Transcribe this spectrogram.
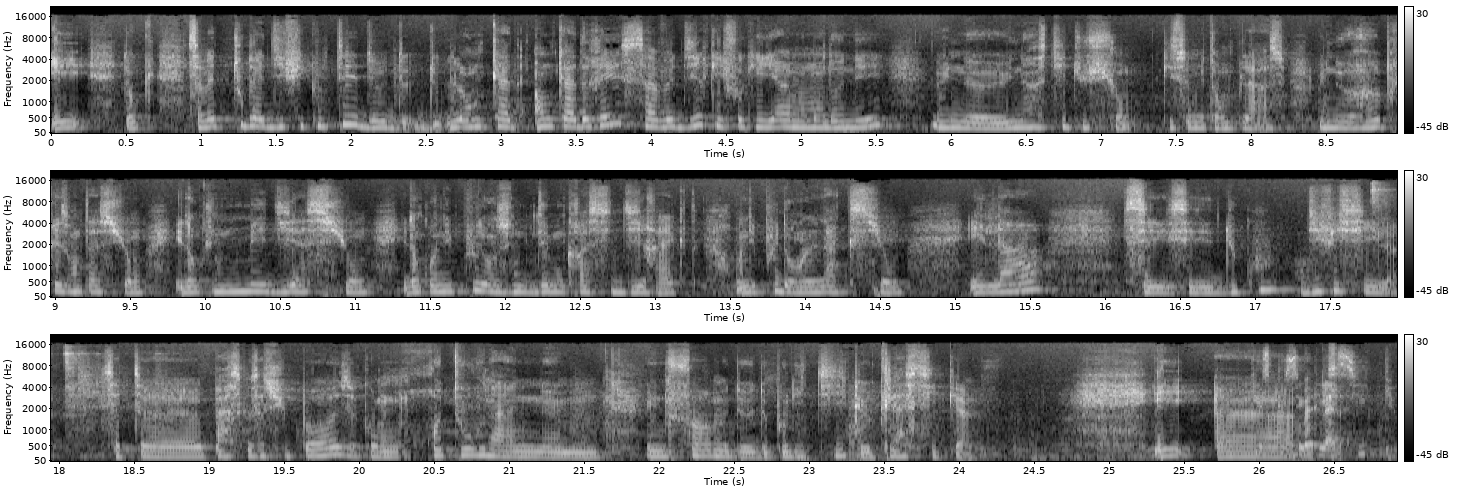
Et donc ça va être toute la difficulté de, de- de l'encad- encadrer. Ça veut dire qu'il faut qu'il y ait à un moment donné une, institution qui se mette en place, une représentation et donc une médiation. Et donc on n'est plus dans une démocratie directe, on n'est plus dans l'action. Et là, c'est du coup difficile, parce que ça suppose qu'on retourne à une, une forme de, de politique classique. Et euh, Qu'est-ce que c'est bah, classique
